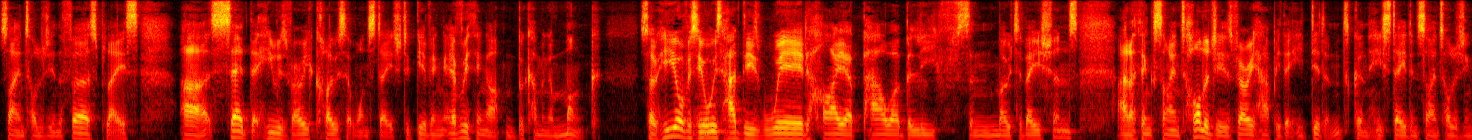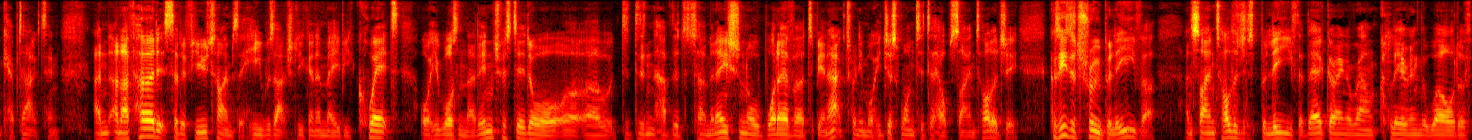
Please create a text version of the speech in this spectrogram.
Scientology in the first place, uh, said that he was very close at one stage to giving everything up and becoming a monk. So he obviously always had these weird higher power beliefs and motivations. And I think Scientology is very happy that he didn't, and he stayed in Scientology and kept acting. And and I've heard it said a few times that he was actually going to maybe quit, or he wasn't that interested, or, or, didn't have the determination, or whatever, to be an actor anymore. He just wanted to help Scientology because he's a true believer. And Scientologists believe that they're going around clearing the world of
